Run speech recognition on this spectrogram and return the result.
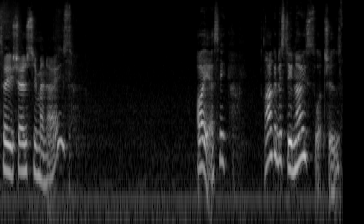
So it shows through my nose. Oh yeah, see? I could just do nose swatches.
